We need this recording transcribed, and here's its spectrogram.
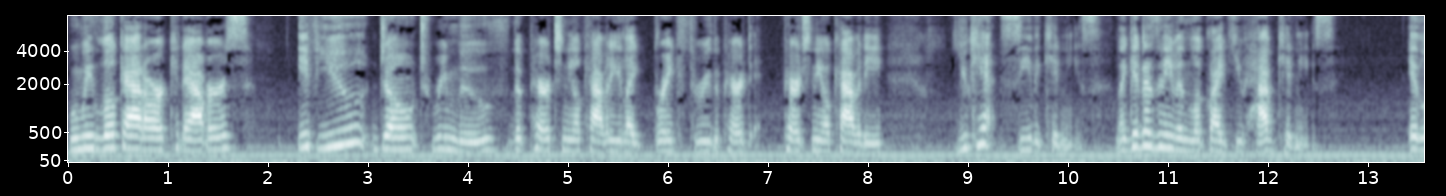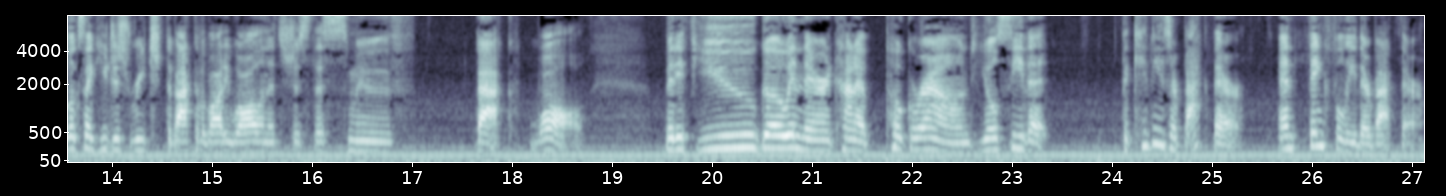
When we look at our cadavers, if you don't remove the peritoneal cavity, like break through the peritoneal cavity, you can't see the kidneys. Like it doesn't even look like you have kidneys. It looks like you just reached the back of the body wall and it's just this smooth back wall. But if you go in there and kind of poke around, you'll see that the kidneys are back there, and thankfully they're back there.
